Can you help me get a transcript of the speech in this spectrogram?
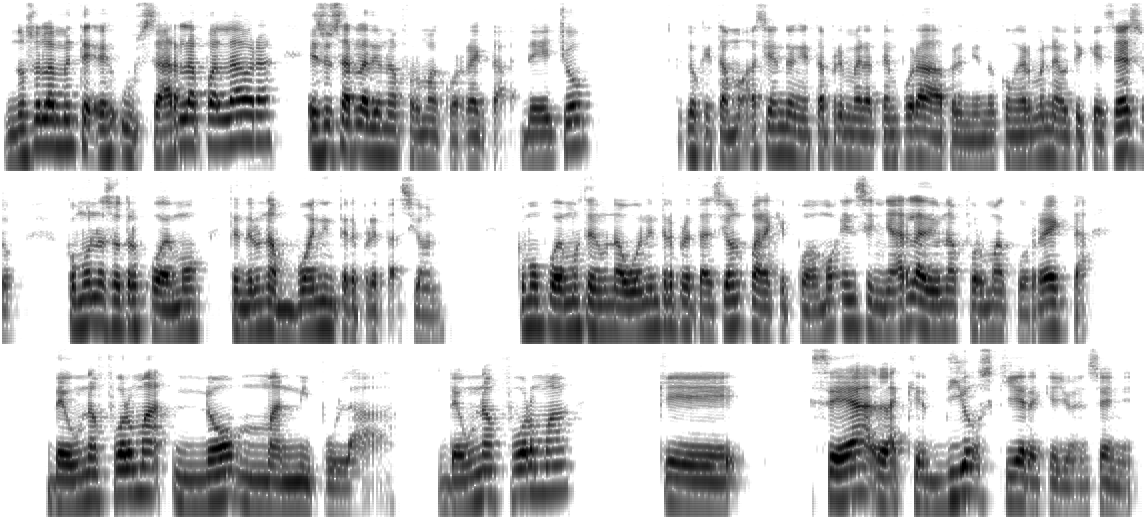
No solamente es usar la palabra, es usarla de una forma correcta. De hecho, lo que estamos haciendo en esta primera temporada, aprendiendo con hermenéutica, es eso. Cómo nosotros podemos tener una buena interpretación. Cómo podemos tener una buena interpretación para que podamos enseñarla de una forma correcta, de una forma no manipulada, de una forma que sea la que Dios quiere que yo enseñe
